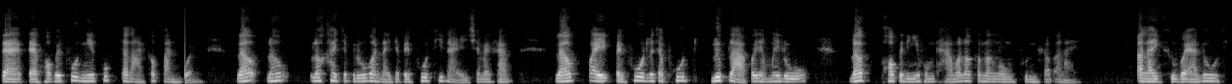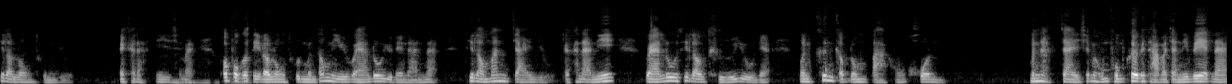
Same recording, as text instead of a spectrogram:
แต่แต่พอไปพูดงี้ปุ๊บตลาดก็ปั่นป่วน แล้วแล้วแล้วใครจะไปรู้วันไหนจะไปพูดที่ไหนใช่ไหมครับ แล้วไปไปพูดแล้วจะพูดหรือเปล่าก็ยังไม่รู้ แล้วพอเป็นอย่างนี้ผมถามว่าเรากำลังลงทุนกับอะไร อะไรคือ value ที่เราลงทุนอยู่ในขณะนี้ใช่ไหมเพราะปกติเราลงทุนมันต้องมี value อยู่ในนั้นน่ะที่เรามั่นใจอยู่ แต่ขณะนี้ value ที่เราถืออยู่เนี่ยมันขึ้นกับลมปากของคน มันหนักใจใช่ไหมผมผมเคยไปถามอาจารย์นิเวศนะ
